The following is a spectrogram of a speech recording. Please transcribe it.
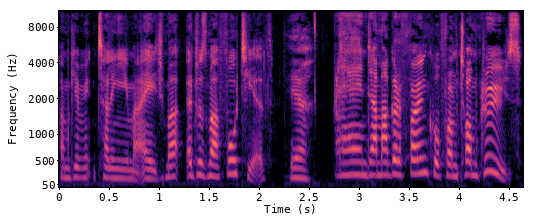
I'm giving telling you my age. My, it was my 40th. Yeah. And um, I got a phone call from Tom Cruise.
